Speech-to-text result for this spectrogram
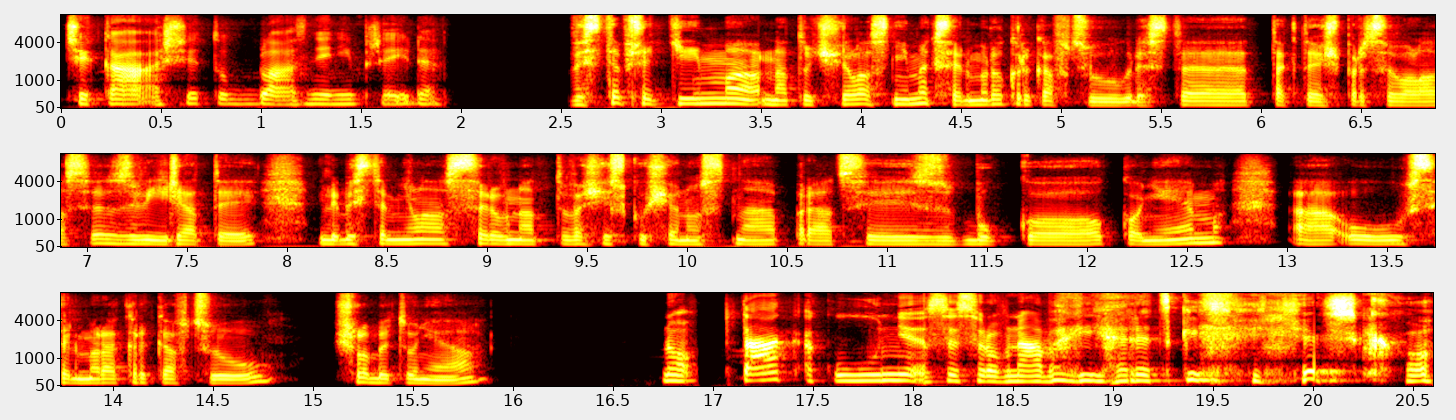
čeká, až je to bláznění přejde. Vy jste předtím natočila snímek Sedmero krkavců, kde jste taktéž pracovala se zvířaty. Kdybyste měla srovnat vaši zkušenost na práci s buko koněm a u Sedmera krkavců, šlo by to nějak? No, pták a kůň se srovnávají herecky těžko,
